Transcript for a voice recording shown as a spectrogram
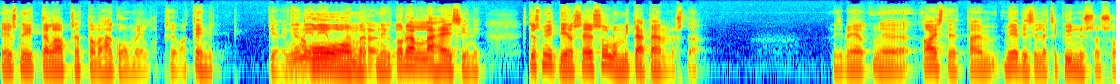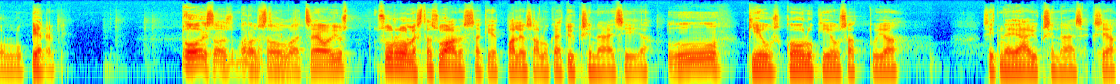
Ja just niiden lapset on vähän kuin lapsia, vaikka ei nyt tietenkään Niin, niin, niin, ole, niin, mutta ymmärrän. niin, todella läheisiä. Niin, sit jos miettii, jos ei olisi ollut mitään tämmöistä, niin me, me aisteet tai mieti sille, että se kynnys olisi ollut pienempi. Ois, ois varmasti. ollut, että se on just surullista Suomessakin, että paljon saa lukea yksinäisiä ja Mm. kius, koulukiusattu ja sitten ne jää yksinäiseksi ja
